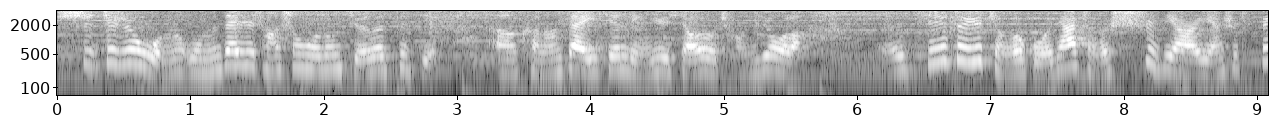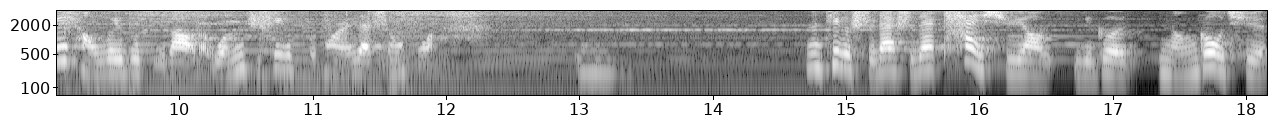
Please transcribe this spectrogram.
是，就是我们我们在日常生活中觉得自己，呃，可能在一些领域小有成就了。呃，其实对于整个国家、整个世界而言是非常微不足道的。我们只是一个普通人在生活，嗯，那这个时代实在太需要一个能够去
